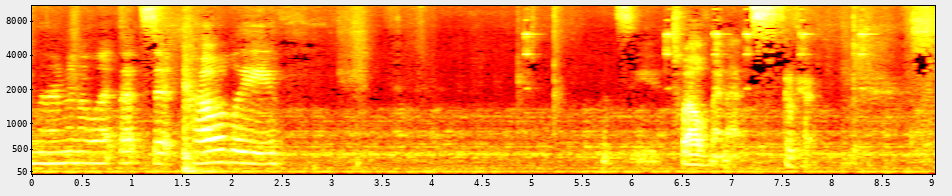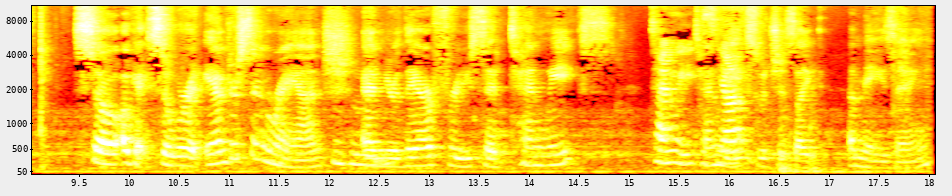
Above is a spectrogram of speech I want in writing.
And then I'm gonna let that sit probably, let's see, 12 minutes. Okay. So, okay, so we're at Anderson Ranch, Mhm. and you're there for, you said 10 weeks? 10 weeks. 10 yeah. weeks, which is like amazing.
